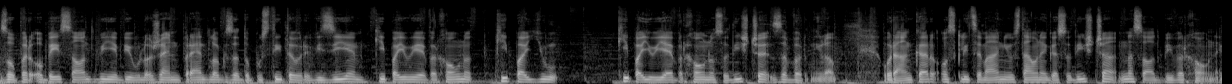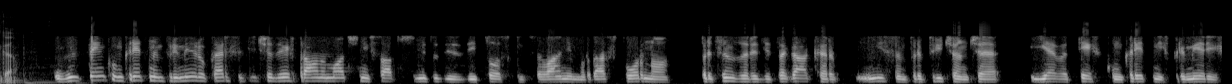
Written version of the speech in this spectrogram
Zoper obe sodbi je bil vložen predlog za dopustitev revizije, ki pa ju je vrhovno. Ki pa ju ki pa ju je vrhovno sodišče zavrnilo. Urankar o sklicevanju ustavnega sodišča na sodbi vrhovnega. V tem konkretnem primeru, kar se tiče dveh pravnomočnih sodb, se mi tudi zdi to sklicevanje morda sporno, predvsem zaradi tega, ker nisem prepričan, če je v teh konkretnih primerih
